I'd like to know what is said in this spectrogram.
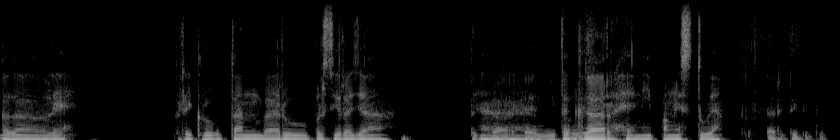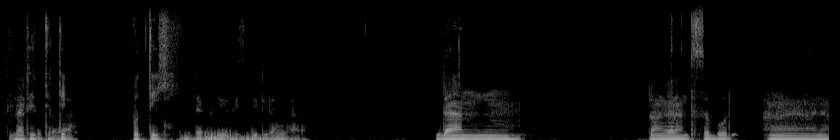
oleh rekrutan baru Persiraja Tegar, eh, Heni, Tegar Heni Pangestu ya. Dari titik putih dari titik putih. Devi Rizky dilanggar dan pelanggaran tersebut uh,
